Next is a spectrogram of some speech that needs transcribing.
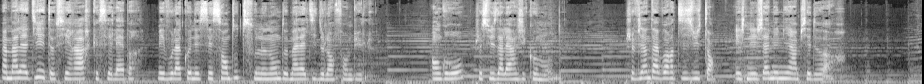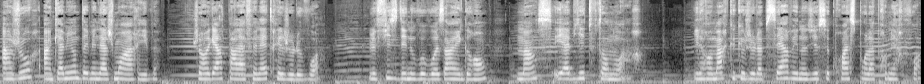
Ma maladie est aussi rare que célèbre, mais vous la connaissez sans doute sous le nom de maladie de l'enfant bulle. En gros, je suis allergique au monde. Je viens d'avoir 18 ans et je n'ai jamais mis un pied dehors. Un jour, un camion de déménagement arrive. Je regarde par la fenêtre et je le vois. Le fils des nouveaux voisins est grand, mince et habillé tout en noir. Il remarque que je l'observe et nos yeux se croisent pour la première fois.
